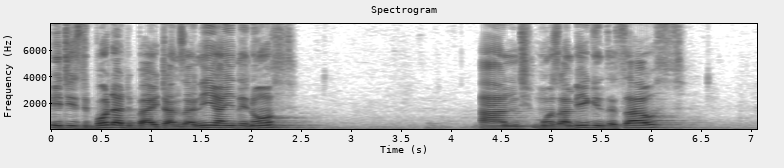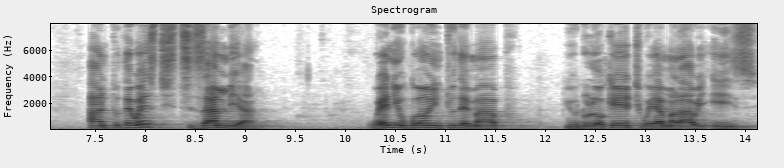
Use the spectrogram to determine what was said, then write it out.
It is bordered by Tanzania in the north and Mozambique in the south, and to the west, Zambia. When you go into the map, you do locate where Malawi is.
